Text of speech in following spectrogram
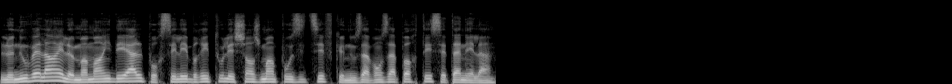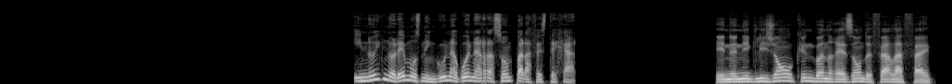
Le Nouvel An est le moment idéal pour célébrer tous les changements positifs que nous avons apportés cette année-là. Y no ignoremos ninguna buena razón para festejar. Et ne négligeons aucune bonne raison de faire la fête.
